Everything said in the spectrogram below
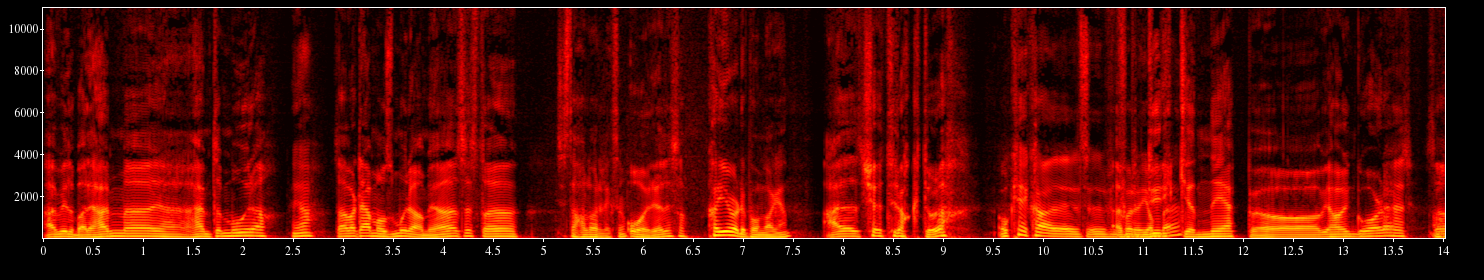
Jeg ville bare hjem, eh, hjem til mor. Ja. ja. Så jeg har vært hjemme hos mora mi det siste Siste halvåret, liksom. året, liksom. Hva gjør du på om dagen? Jeg kjører traktor, da. OK, hva for å jobbe? dyrker nepe, og vi har en gård der. Så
